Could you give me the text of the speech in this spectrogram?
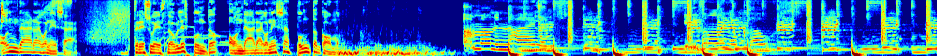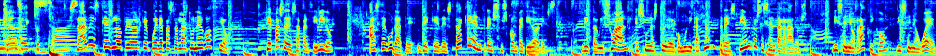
Onda Aragonesa. www.ondaaragonesa.com I'm on an island, even when you're close. Can't take the side. ¿Sabes qué es lo peor que puede pasarle a tu negocio? Que pase desapercibido. Asegúrate de que destaque entre sus competidores. Rito Visual es un estudio de comunicación 360 grados. Diseño gráfico, diseño web,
